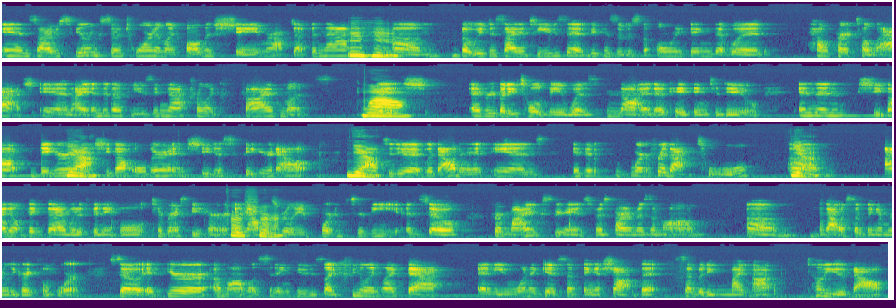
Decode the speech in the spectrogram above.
And so I was feeling so torn and like all this shame wrapped up in that. Mhm. Um, but we decided to use it because it was the only thing that would help her to latch. And I ended up using that for like five months, Wow. which everybody told me was not an okay thing to do. And then she got bigger Yeah. and she got older and she just figured out Yeah. how to do it without it. And if it weren't for that tool, Yeah. um, I don't think that I would have been able to breastfeed her. For and that was really important to me. And so from my experience postpartum as a mom, um, that was something I'm really grateful for. So if you're a mom listening who's like feeling like that and you want to give something a shot that somebody might not tell you about,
